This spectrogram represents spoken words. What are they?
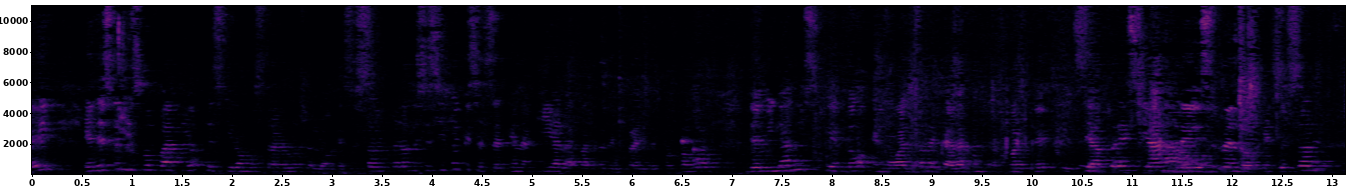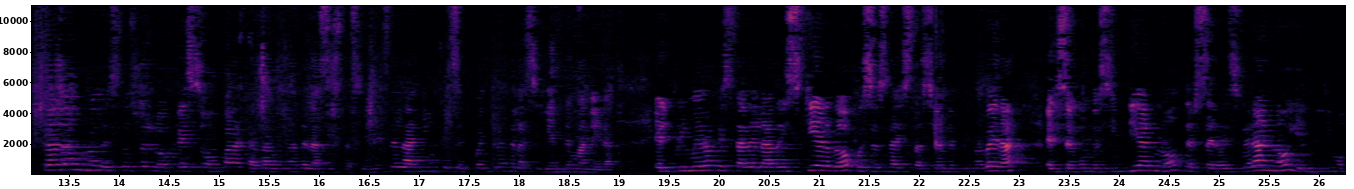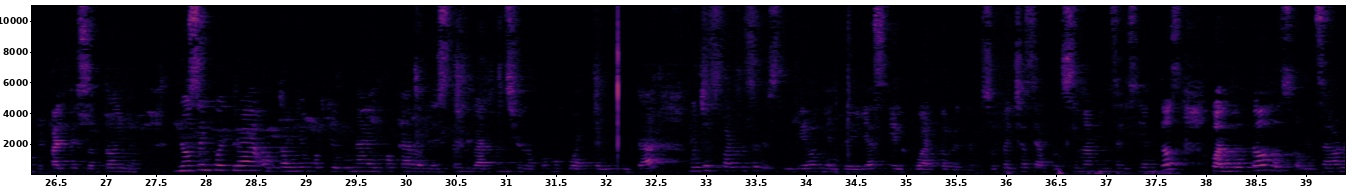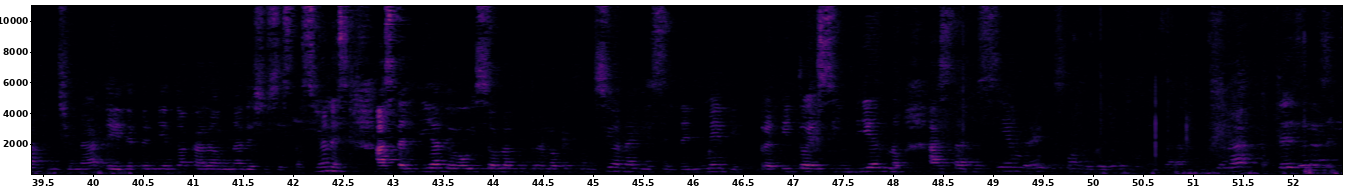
En este mismo patio les quiero mostrar unos relojes de sol, pero necesito que se acerquen aquí a la parte de enfrente, por favor. De mi lado izquierdo, en lo alto de cada contrafuerte, se aprecian tres relojes de sol. Cada uno de estos relojes son para cada una de las estaciones del año que se encuentran de la siguiente manera. El primero que está del lado izquierdo, pues es la estación de primavera, el segundo es invierno, tercero es verano y el último que falta es otoño. No se encuentra otoño porque hubo una época donde este lugar funcionó como cuartel militar. Muchas partes se destruyeron y entre ellas el cuarto reloj. Su fecha se aproxima a 1600, cuando todos comenzaron a funcionar eh, dependiendo a cada una de sus estaciones. Hasta el día de hoy solo hay un reloj que funciona y es el de en medio. Repito, es invierno. Hasta diciembre es cuando debe de comenzar a funcionar. Desde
